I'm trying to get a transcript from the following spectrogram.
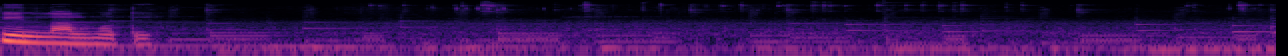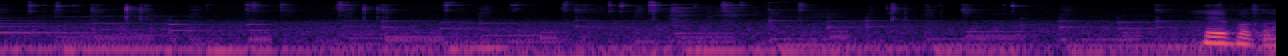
तीन लाल मोती. हे बघा.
